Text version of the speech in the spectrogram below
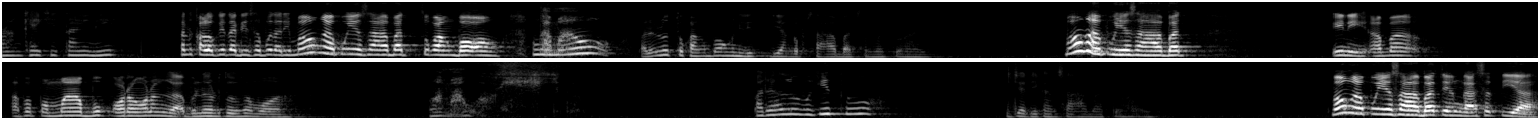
Orang kayak kita ini. Kan kalau kita disebut tadi, mau nggak punya sahabat tukang bohong? Nggak mau. Padahal lu tukang bohong di, dianggap sahabat sama Tuhan. Mau nggak punya sahabat ini apa apa pemabuk orang-orang nggak benar tuh semua. Nggak mau. Padahal lu begitu. Dijadikan sahabat Tuhan. Mau gak punya sahabat yang gak setia?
